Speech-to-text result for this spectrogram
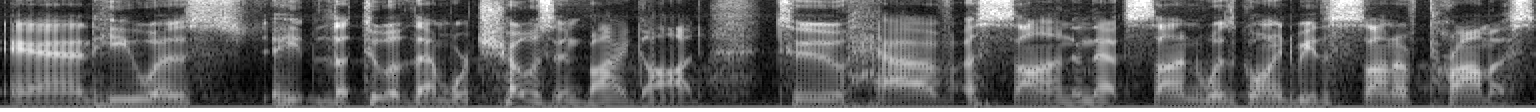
And he was, he, the two of them were chosen by God to have a son, and that son was going to be the son of promise.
